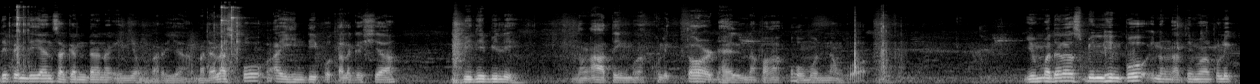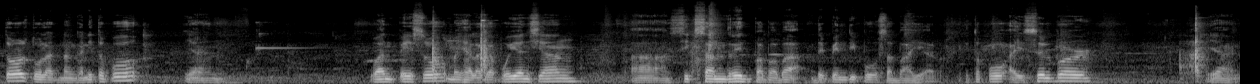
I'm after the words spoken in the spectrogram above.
Depende yan sa ganda ng inyong barya. Madalas po ay hindi po talaga siya binibili ng ating mga kolektor dahil napaka-common lang po. Yung madalas bilhin po ng ating mga kolektor tulad ng ganito po, yan. 1 peso, may halaga po yan siyang ah, 600 pababa. Depende po sa buyer. Ito po ay silver. Yan.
